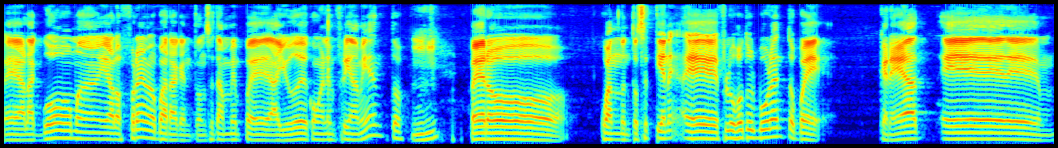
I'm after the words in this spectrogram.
eh, a las gomas y a los frenos para que entonces también pues ayude con el enfriamiento. Pero cuando entonces tiene eh, flujo turbulento, pues crea, eh,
